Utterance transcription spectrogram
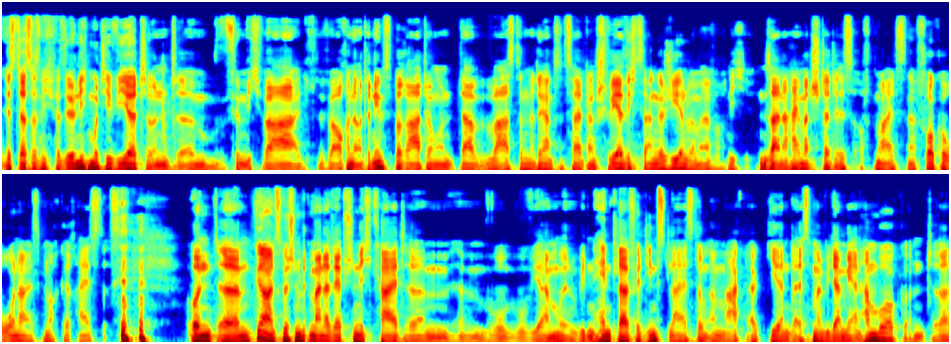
ist das, was mich persönlich motiviert. Und ähm, für mich war, ich war auch in der Unternehmensberatung und da war es dann eine ganze Zeit lang schwer, sich zu engagieren, weil man einfach nicht in seiner Heimatstadt ist, oftmals, ne, vor Corona, als man noch gereist ist. Und ähm, genau, inzwischen mit meiner Selbstständigkeit, ähm, ähm wo, wo wir wie ein Händler für Dienstleistungen am Markt agieren, da ist man wieder mehr in Hamburg und äh,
